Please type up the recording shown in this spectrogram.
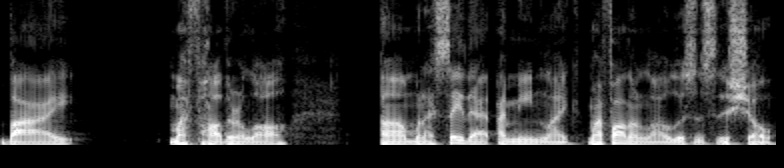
by my father in law. Um, when I say that, I mean like my father in law listens to this show,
